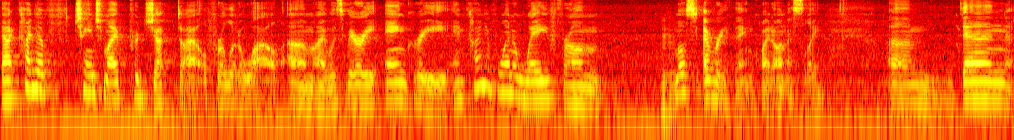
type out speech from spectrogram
that kind of changed my projectile for a little while. Um, I was very angry and kind of went away from mm-hmm. most everything, quite honestly. Um, then,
